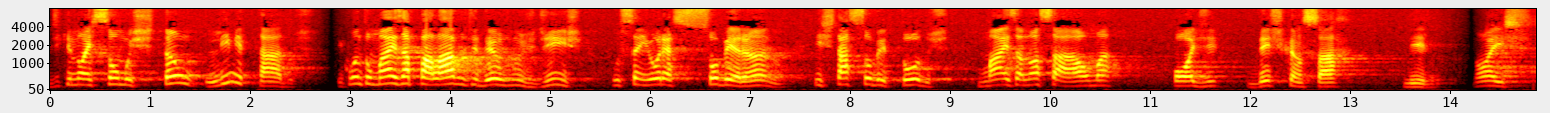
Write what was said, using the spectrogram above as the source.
de que nós somos tão limitados. E quanto mais a palavra de Deus nos diz, o Senhor é soberano, está sobre todos, mais a nossa alma pode descansar nele. Nós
